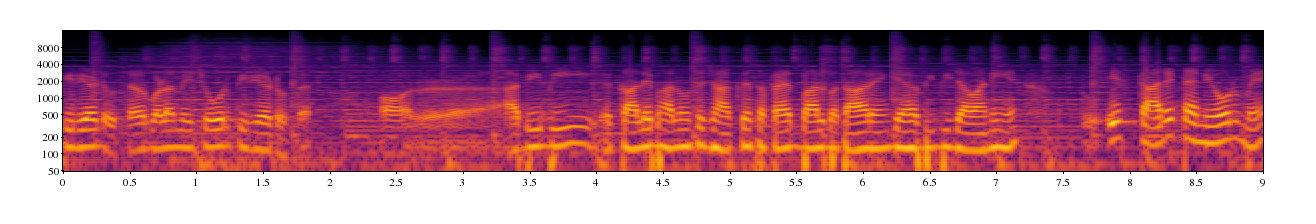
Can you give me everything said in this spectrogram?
पीरियड होता है और बड़ा मेच्योर पीरियड होता है? और अभी भी काले बालों से झाँक के सफ़ेद बाल बता रहे हैं कि अभी भी जवानी है। तो इस सारे टेन्योर में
